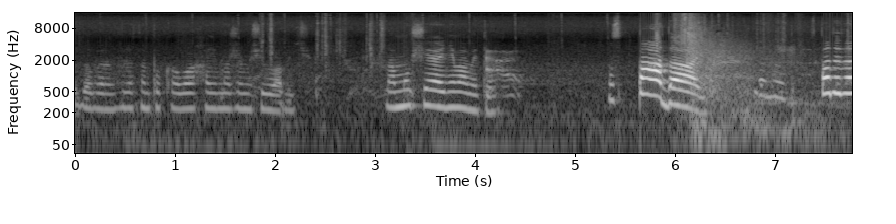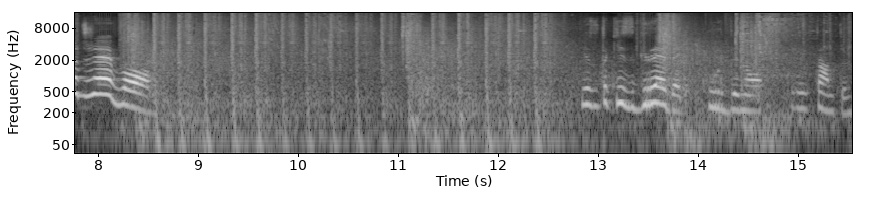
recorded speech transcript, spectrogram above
Dobra, wracam po kałacha i możemy się łabić. Mamusie, nie mamy tu. No spadaj! Spadaj na drzewo! Jest taki zgredek, kurde no. Jest tamtym.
